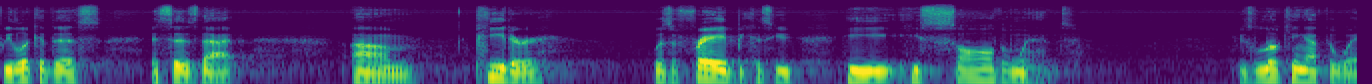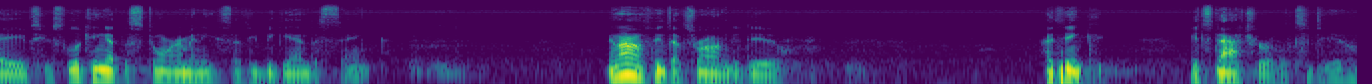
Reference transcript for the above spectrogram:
we look at this, it says that um, Peter was afraid because he, he, he saw the wind. He was looking at the waves, he was looking at the storm, and he says he began to sink. And I don't think that's wrong to do. I think it's natural to do.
